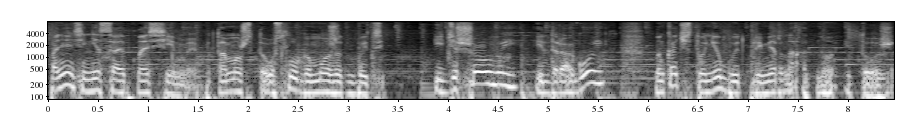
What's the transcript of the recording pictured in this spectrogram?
понятия несоотносимые, потому что услуга может быть и дешевой, и дорогой, но качество у нее будет примерно одно и то же.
